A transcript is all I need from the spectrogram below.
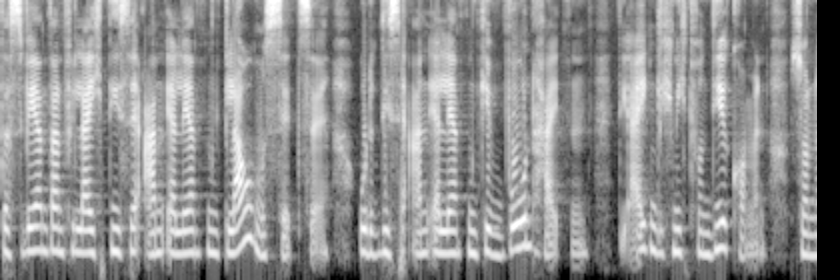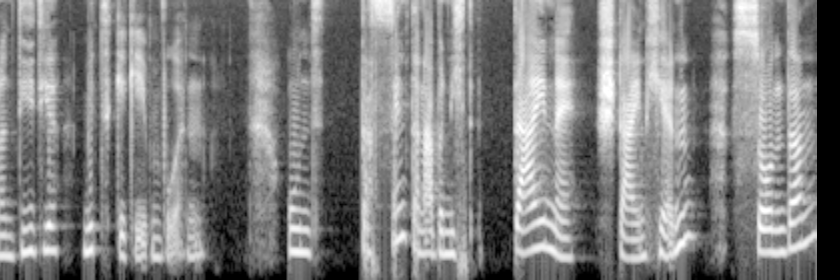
Das wären dann vielleicht diese anerlernten Glaubenssätze oder diese anerlernten Gewohnheiten, die eigentlich nicht von dir kommen, sondern die dir mitgegeben wurden. Und das sind dann aber nicht deine Steinchen, sondern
